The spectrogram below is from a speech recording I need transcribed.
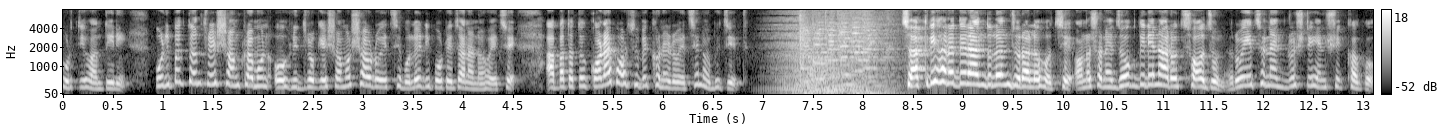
ভর্তি হন তিনি। পরিপাকতন্ত্রের সংক্রমণ ও হৃদরোগের সমস্যাও রয়েছে বলে রিপোর্টে জানানো হয়েছে। আপাতত কড়া পর্যবেক্ষণে রয়েছেন অভিজিৎ। চাকরিহারাদের আন্দোলন জোরালো হচ্ছে। অনশনে যোগ দিলেন আরও ছজন। রয়েছেন এক দৃষ্টিহীন শিক্ষকও।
